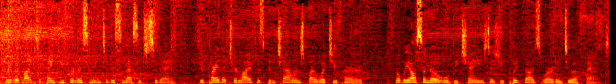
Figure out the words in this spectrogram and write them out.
We would like to thank you for listening to this message today. We pray that your life has been challenged by what you've heard, but we also know it will be changed as you put God's Word into effect.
